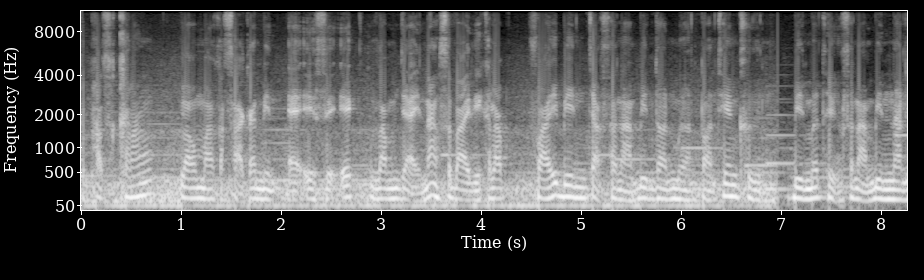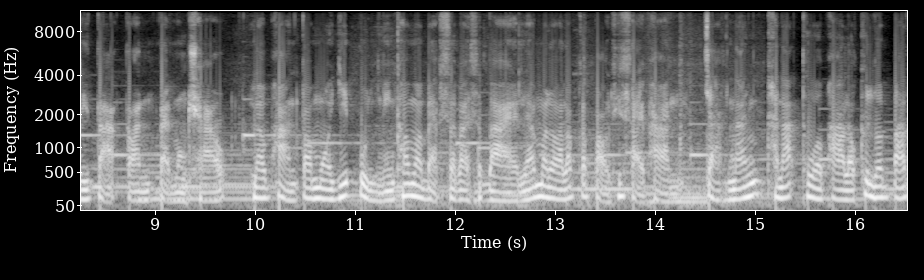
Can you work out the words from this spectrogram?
สัมผัสสักครั้ง เรามากับสายการบิน Air Asia X ลำใหญ่นั่งสบายดีครับ ไฟบินจากสนามบินดอนเมืองตอนเที่ยงคืน บินมาถึงสนามบินนาริตะตอน8โมงเช้า เราผ่านตมญี่ปุ่นกันเข้ามาแบบสบายๆ แล้วมารอรับกระเป๋าที่สายพาน จากนั้นคณะทัวร์พาเราขึ้นรถบัส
